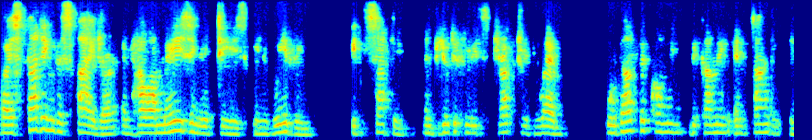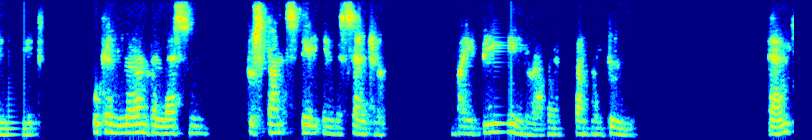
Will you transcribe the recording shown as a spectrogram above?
By studying the spider and how amazing it is in weaving its subtle and beautifully structured web without becoming, becoming entangled in it, we can learn the lesson to stand still in the center by being rather than by doing. And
